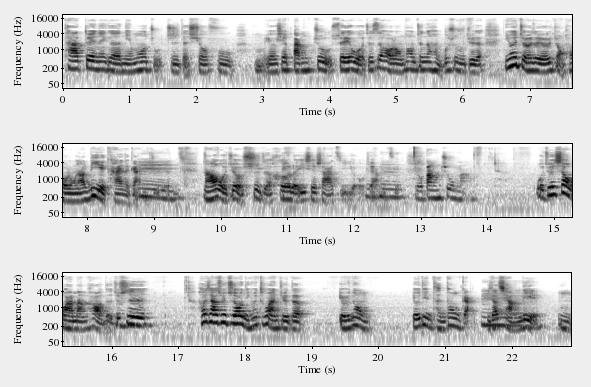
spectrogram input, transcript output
它对那个黏膜组织的修复嗯有一些帮助，所以我这次喉咙痛真的很不舒服，觉得你会觉得有一种喉咙要裂开的感觉，然后我就有试着喝了一些沙棘油，这样子有帮助吗？我觉得效果还蛮好的，就是喝下去之后你会突然觉得有一种。有点疼痛感，比较强烈，嗯，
